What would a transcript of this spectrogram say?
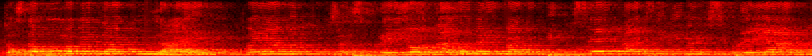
Basta po maganda gulay, mayaman po sa spray yun. Lalo na yung bagong pitisin, ay sige nang spray yan.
